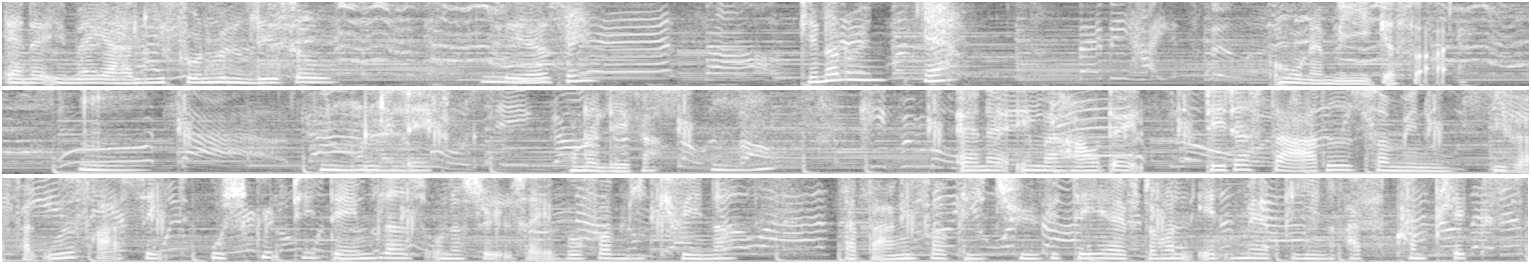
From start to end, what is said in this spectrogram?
Anna Emma, jeg har lige fundet Lizzo mm. til os, ikke? Kender du hende? Ja. Hun er mega sej. Mm. Mm, hun er lækker. Hun er lækker. Mm. Anna Emma Havdal, det der startede som en, i hvert fald udefra set, uskyldig damebladsundersøgelse af, hvorfor vi kvinder er bange for at blive tykke, det er efterhånden endt med at blive en ret kompleks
